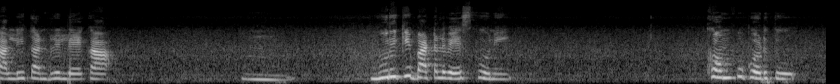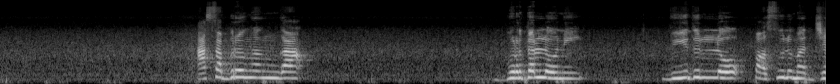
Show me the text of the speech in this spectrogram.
తల్లి తండ్రి లేక మురికి బట్టలు వేసుకొని కొంపు కొడుతూ అసభ్రంగా బురదల్లోని వీధుల్లో పశువుల మధ్య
